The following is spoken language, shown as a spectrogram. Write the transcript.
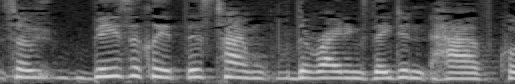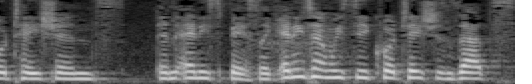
So basically, at this time, the writings, they didn't have quotations in any space. Like anytime we see quotations, that's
